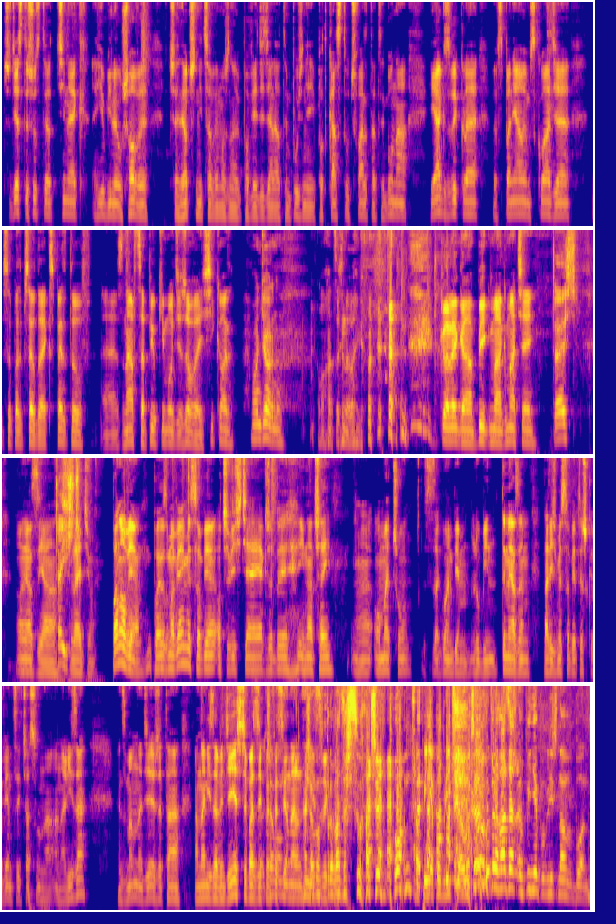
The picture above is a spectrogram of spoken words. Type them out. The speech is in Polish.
Trzydziesty szósty odcinek jubileuszowy, czy rocznicowy można by powiedzieć, ale o tym później podcastu Czwarta Trybuna. Jak zwykle we wspaniałym składzie super pseudo ekspertów, e, znawca piłki młodzieżowej Sikor. Buongiorno. O, coś nowego. Kolega Big Mac Maciej Cześć. Oraz ja Cześć. Śledziu. Panowie, porozmawiajmy sobie oczywiście, jak żeby inaczej, e, o meczu z Zagłębiem Lubin. Tym razem daliśmy sobie troszkę więcej czasu na analizę, więc mam nadzieję, że ta analiza będzie jeszcze bardziej Czemu- profesjonalna niż Czemu zwykle. wprowadzasz słuchaczy w błąd? Opinię publiczną. Czemu wprowadzasz opinię publiczną w błąd?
